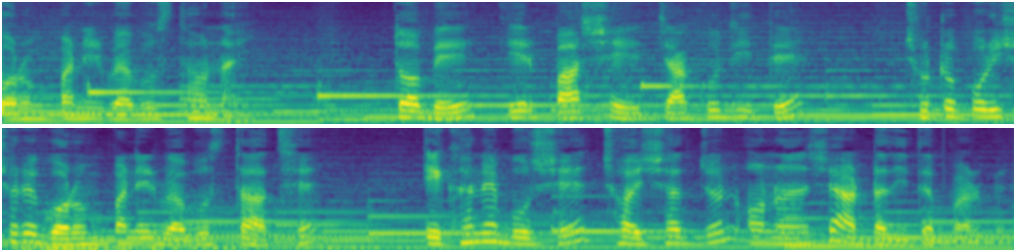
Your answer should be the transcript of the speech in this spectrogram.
গরম পানির ব্যবস্থাও নাই। তবে এর পাশে জাকুজিতে ছোট পরিসরে গরম পানির ব্যবস্থা আছে। এখানে বসে ছয় সাতজন অনায়াসে আড্ডা দিতে পারবেন।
